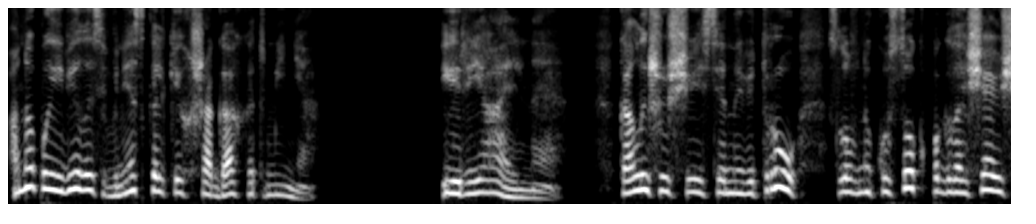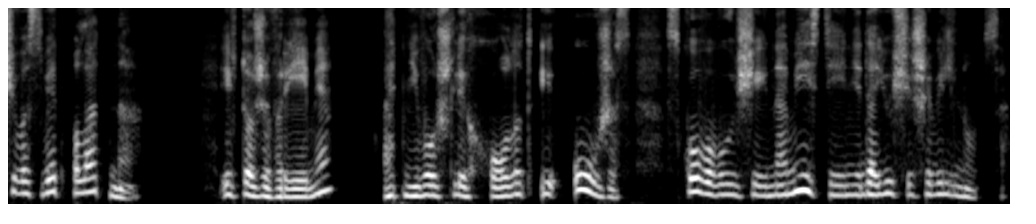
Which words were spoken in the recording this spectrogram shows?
Оно появилось в нескольких шагах от меня. И реальное, колышущееся на ветру, словно кусок поглощающего свет полотна. И в то же время от него шли холод и ужас, сковывающие на месте и не дающие шевельнуться.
